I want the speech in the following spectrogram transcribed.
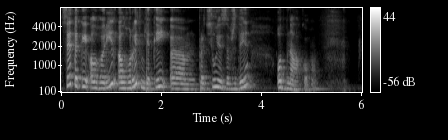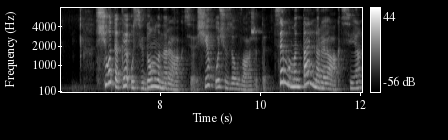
Це такий алгоритм, алгоритм який ем, працює завжди однаково. Що таке усвідомлена реакція? Ще хочу зауважити. Це моментальна реакція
